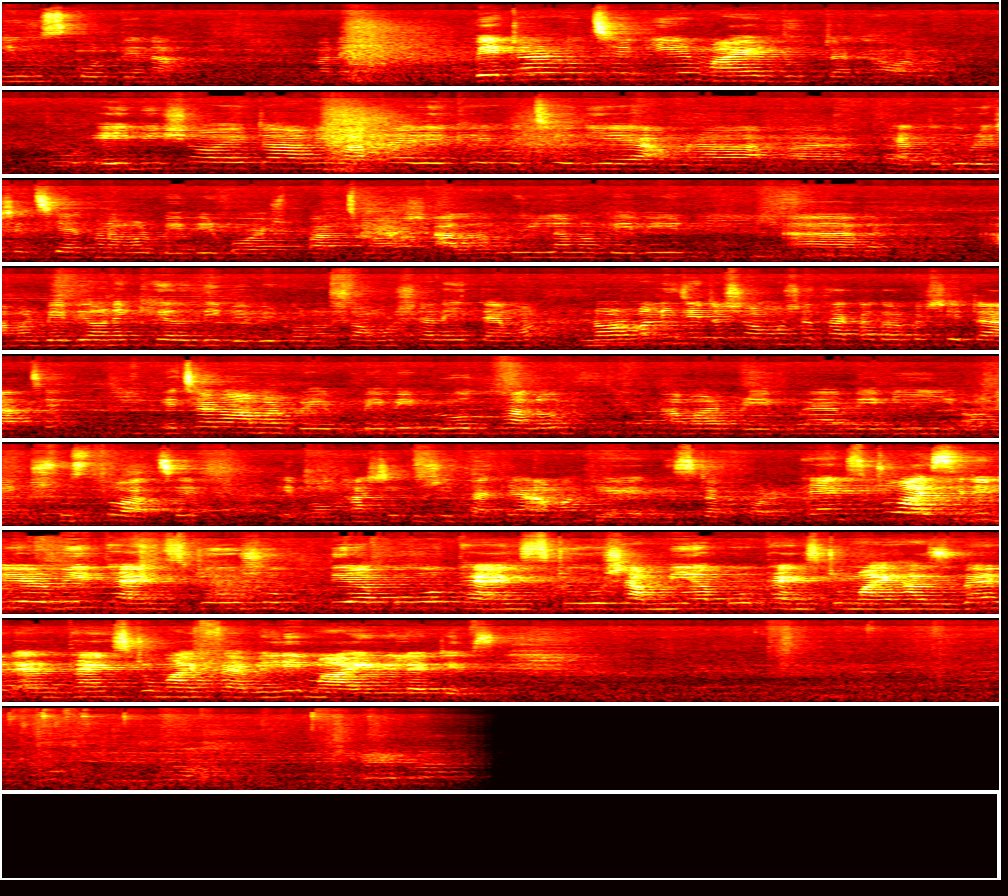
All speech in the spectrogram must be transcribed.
ইউজ করতে না। মানে বেটার হচ্ছে গিয়ে মায়ের দুধটা খাওয়ানো। তো এই বিষয়টা আমি মাথায় রেখে হচ্ছে গিয়ে আমরা এত দূর এসেছি, এখন আমার বেবির বয়স পাঁচ মাস। আলহামদুলিল্লাহ আমার বেবির আমার বেবি অনেক হেলদি বেবির কোনো সমস্যা নেই তেমন। নর্মালি যেটা সমস্যা থাকা দরকার সেটা আছে। এছাড়াও আমার বেবির গ্রোথ ভালো। আমার বেবি অনেক সুস্থ আছে। এবং হাসি খুশি থাকে, আমাকে ডিস্টার্ব করে। Thanks to ICD DRB thanks to Supti আপু থ্যাংকস টু শাম্মি আপু thanks to my husband and thanks to my family my relatives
